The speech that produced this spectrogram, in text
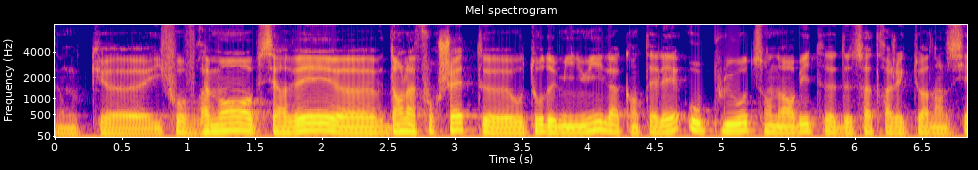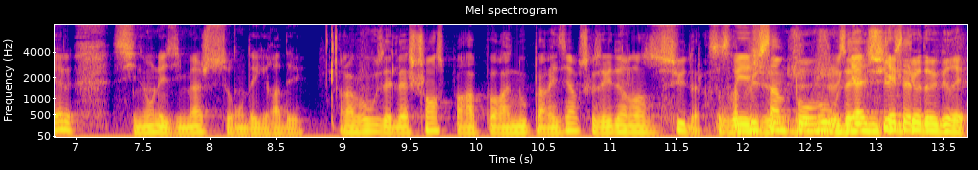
Donc euh, il faut vraiment observer euh, dans la fourchette autour de minuit, là, quand elle est au plus haut de son orbite, de sa trajectoire dans le ciel, sinon les images seront dégradées. Alors vous, vous avez de la chance par rapport à nous Parisiens, parce que vous allez dans le sud. Alors ce sera Oui, plus je- simple pour je- vous. je vous, gagne quelques cette... degrés.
